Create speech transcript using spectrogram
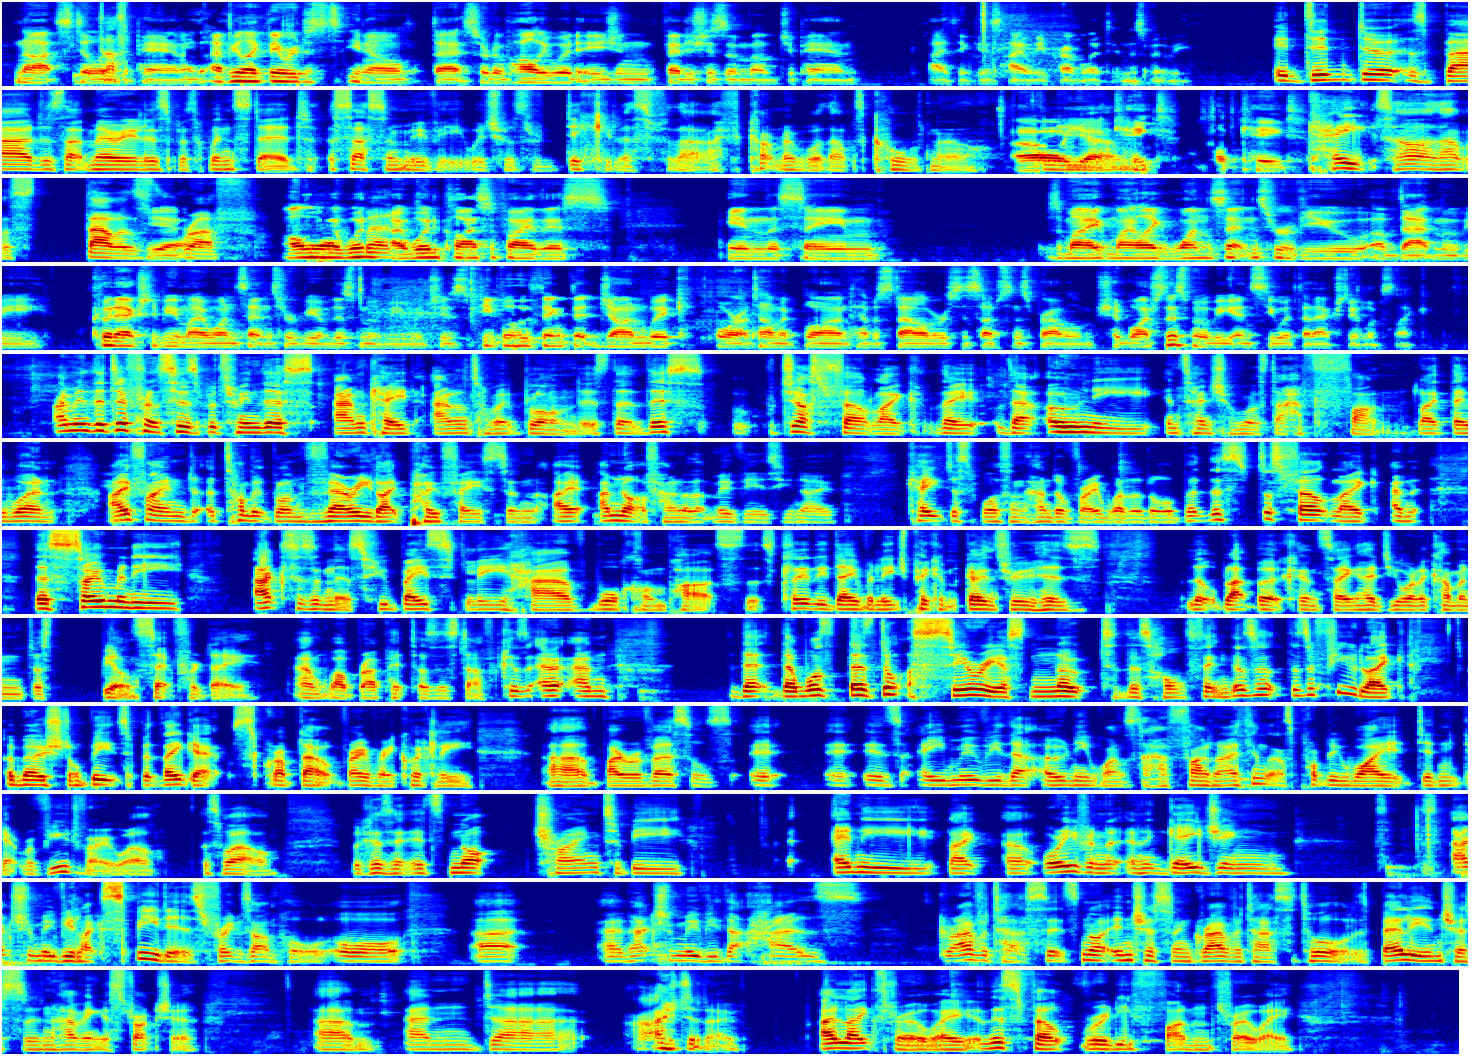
not still in japan i feel like they were just you know that sort of hollywood asian fetishism of japan i think is highly prevalent in this movie It didn't do it as bad as that Mary Elizabeth Winstead assassin movie, which was ridiculous for that. I can't remember what that was called now. Oh The, yeah, um, Kate. It's called Kate. Kate. Oh, that was that was Yeah. rough. Although I would but- I would classify this in the same so my my like one sentence review of that movie could actually be my one sentence review of this movie, which is people who think that John Wick or Atomic Blonde have a style versus substance problem should watch this movie and see what that actually looks like. I mean, the differences between this and Kate and Atomic Blonde is that this just felt like they their only intention was to have fun. Like they weren't. I find Atomic Blonde very like po faced, and I I'm not a fan of that movie, as you know. Kate just wasn't handled very well at all. But this just felt like, and there's so many actors in this who basically have walk on parts. That's clearly David Leitch picking going through his little black book and saying, "Hey, do you want to come and just be on set for a day?" And while Brad Pitt does his stuff, because and there, there was there's not a serious note to this whole thing. There's a there's a few like emotional beats, but they get scrubbed out very very quickly uh, by reversals. It, it is a movie that only wants to have fun. And I think that's probably why it didn't get reviewed very well as well, because it, it's not trying to be any like uh, or even an engaging action movie like Speed is, for example, or uh, an action movie that has gravitas. It's not interested in gravitas at all. It's barely interested in having a structure. Um, and uh, I don't know. I like throwaway, and this felt really fun throwaway.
